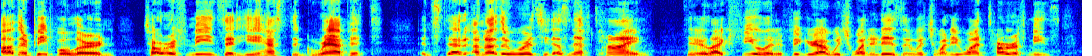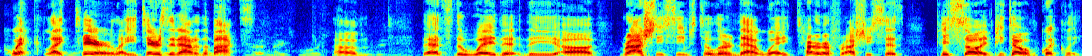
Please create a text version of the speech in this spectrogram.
Other people learn tarif means that he has to grab it. Instead, in other words, he doesn't have time to like feel it and figure out which one it is and which one he wants. Tarif means quick, like tear, like he tears it out of the box. That makes more sense Um. That's the way that the uh, Rashi seems to learn that way. Tarif Rashi says pisoim, pitom, quickly.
